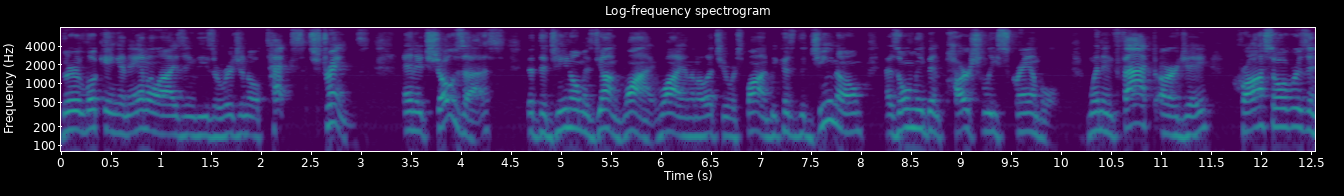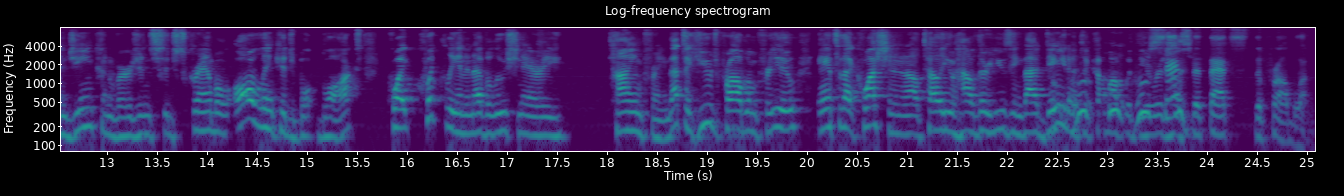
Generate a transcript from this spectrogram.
They're looking and analyzing these original text strings, and it shows us that the genome is young. Why? Why? And then I'll let you respond. Because the genome has only been partially scrambled when in fact, RJ, crossovers and gene conversions should scramble all linkage blocks quite quickly in an evolutionary time frame. That's a huge problem for you. Answer that question, and I'll tell you how they're using that data who, to come who, up with who the original. Who says that that's the problem?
